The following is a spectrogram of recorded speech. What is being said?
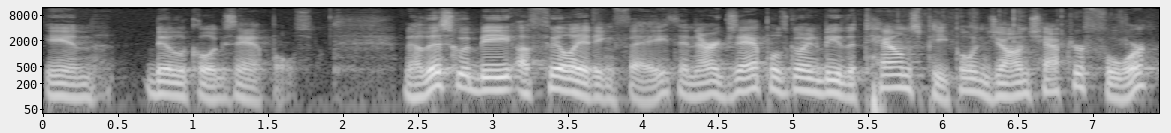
in biblical examples. Now this would be affiliating faith, and our example is going to be the townspeople in John chapter 4.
